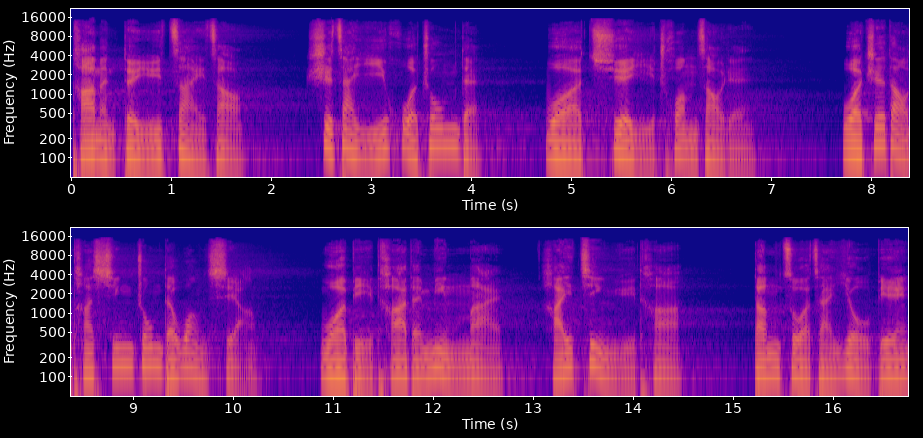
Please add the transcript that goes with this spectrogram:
他们对于再造 是在疑惑中的。我却已创造人，我知道他心中的妄想，我比他的命脉还近于他。当坐在右边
